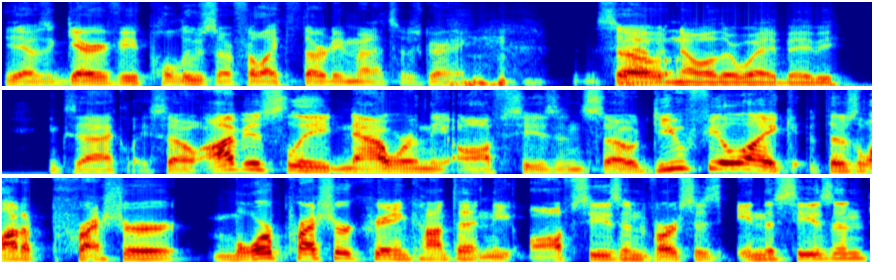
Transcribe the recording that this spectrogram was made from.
Yeah, it was a Gary Vee Palooza for like 30 minutes. It was great. So have So it no other way, baby. Exactly. So obviously now we're in the off season. So do you feel like there's a lot of pressure, more pressure creating content in the off season versus in the season?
